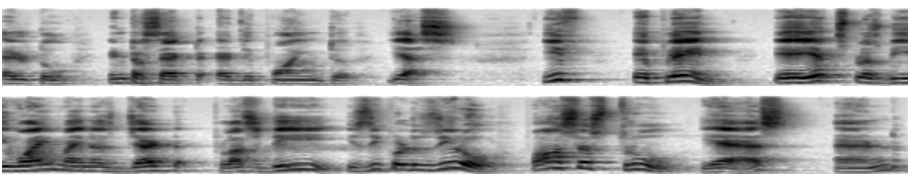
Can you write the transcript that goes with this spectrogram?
L2 intersect at the point S. If a plane ax plus by minus z plus d is equal to 0 passes through S and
